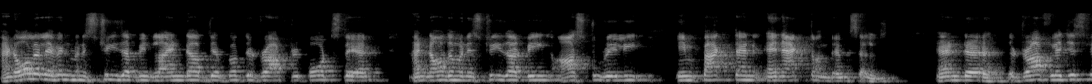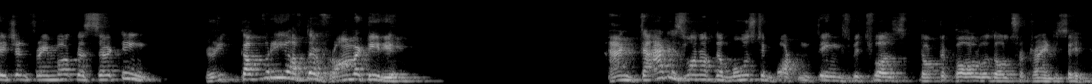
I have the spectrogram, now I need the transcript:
And all 11 ministries have been lined up. They've got the draft reports there. And now the ministries are being asked to really impact and enact on themselves. And uh, the draft legislation framework asserting recovery of the raw material. And that is one of the most important things, which was Dr. Kaul was also trying to say.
